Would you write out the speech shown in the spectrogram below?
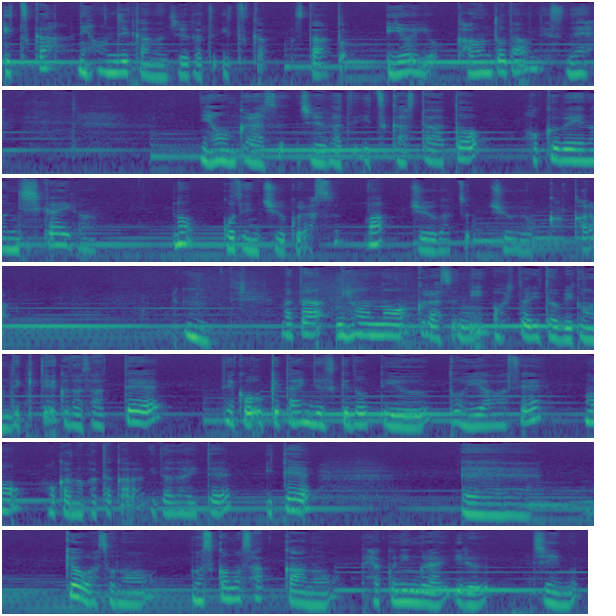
5日日本時間の10月5日スタート。いよいよカウントダウンですね。日本クラス10月5日スタート。北米の西海岸の午前中クラスは10月14日から、うん、また日本のクラスにお一人飛び込んできてくださってでこう受けたいんですけどっていう問い合わせも他の方から頂いていて、えー、今日はその息子のサッカーの100人ぐらいいるチーム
